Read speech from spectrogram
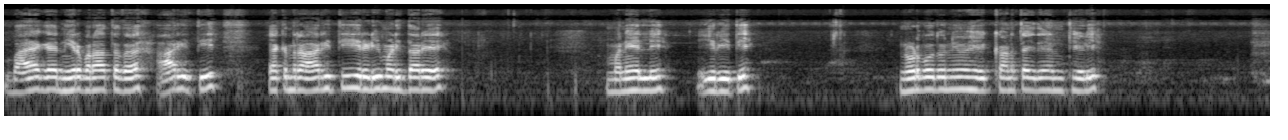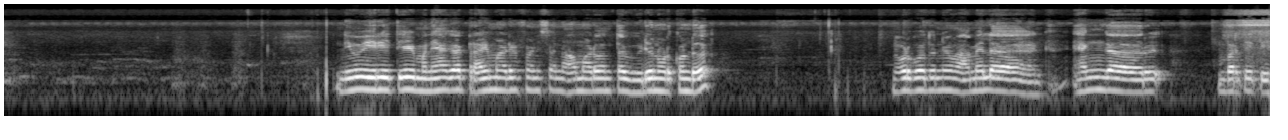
ಬಾಯಾಗ ನೀರು ಬರತ್ತದ ಆ ರೀತಿ ಯಾಕಂದ್ರೆ ಆ ರೀತಿ ರೆಡಿ ಮಾಡಿದ್ದಾರೆ ಮನೆಯಲ್ಲಿ ಈ ರೀತಿ. ನೋಡ್ಬೋದು ನೀವು ಹೇಗೆ ಕಾಣ್ತಾ ಇದೆ ಅಂಥೇಳಿ ನೀವು ಈ ರೀತಿ ಮನೆಯಾಗ ಟ್ರೈ ಮಾಡಿ ಫ್ರೆಂಡ್ಸ್ ನಾವು ಮಾಡುವಂಥ ವಿಡಿಯೋ ನೋಡಿಕೊಂಡು ನೋಡ್ಬೋದು ನೀವು ಆಮೇಲೆ ಹೆಂಗೆ ಬರ್ತೈತಿ.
